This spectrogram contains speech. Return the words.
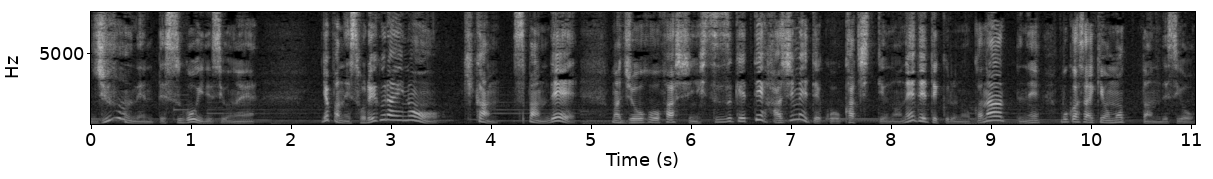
10年ってすごいですよね。やっぱね、それぐらいの期間、スパンで、まあ、情報発信し続けて、初めてこう価値っていうのはね、出てくるのかなってね、僕は最近思ったんですよ。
